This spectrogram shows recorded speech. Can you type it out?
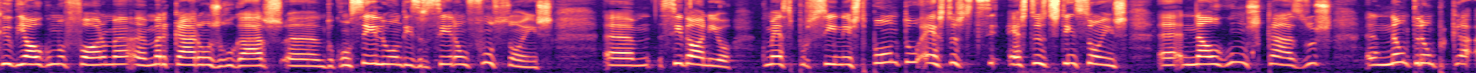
que de alguma forma uh, marcaram os lugares do Conselho onde exerceram funções. Um, Sidónio, comece por si neste ponto. Estas, estas distinções, uh, em alguns casos, uh, não terão peca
